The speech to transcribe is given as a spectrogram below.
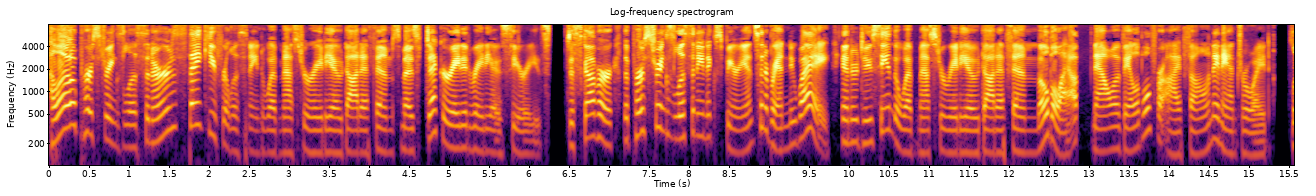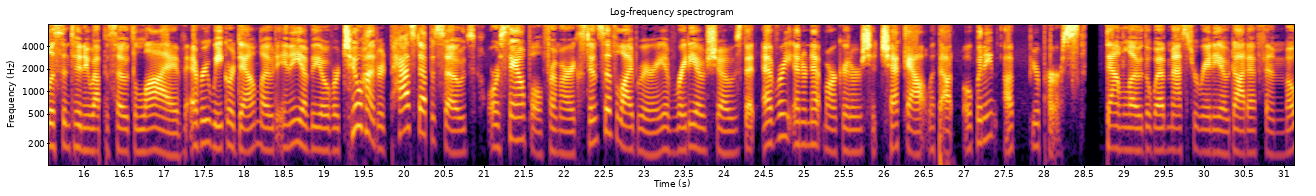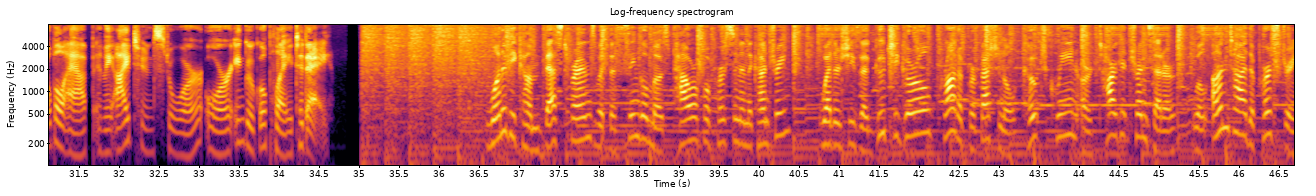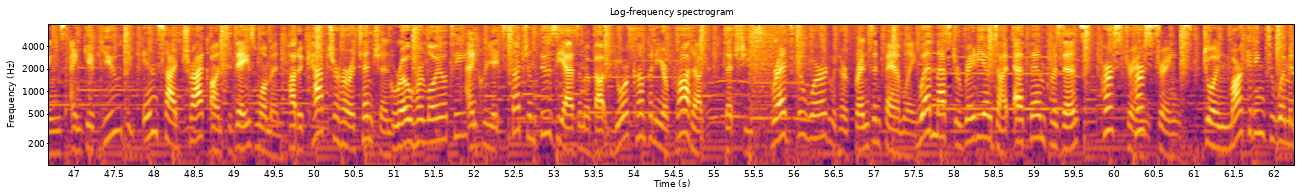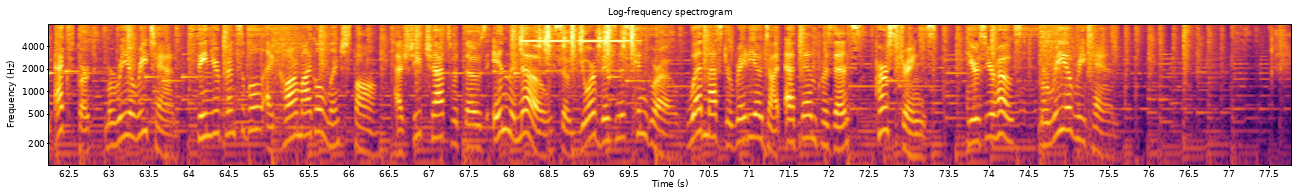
Hello, Purse Strings listeners. Thank you for listening to WebmasterRadio.fm's most decorated radio series. Discover the Purse Strings listening experience in a brand new way. Introducing the WebmasterRadio.fm mobile app, now available for iPhone and Android. Listen to new episodes live every week or download any of the over 200 past episodes or sample from our extensive library of radio shows that every internet marketer should check out without opening up your purse. Download the webmasterradio.fm mobile app in the iTunes Store or in Google Play today. Want to become best friends with the single most powerful person in the country? Whether she's a Gucci girl, Prada professional, Coach queen, or Target trendsetter, we'll untie the purse strings and give you the inside track on today's woman. How to capture her attention, grow her loyalty, and create such enthusiasm about your company or product that she spreads the word with her friends and family. Webmasterradio.fm presents Purse Strings. Purse Strings. Join Marketing to Women expert Maria Reitan, Senior Principal at Carmichael Lynch Spong, as she chats with those in the know so your business can grow. Webmaster Radio.fm presents Purse Strings. Here's your host, Maria Reitan.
